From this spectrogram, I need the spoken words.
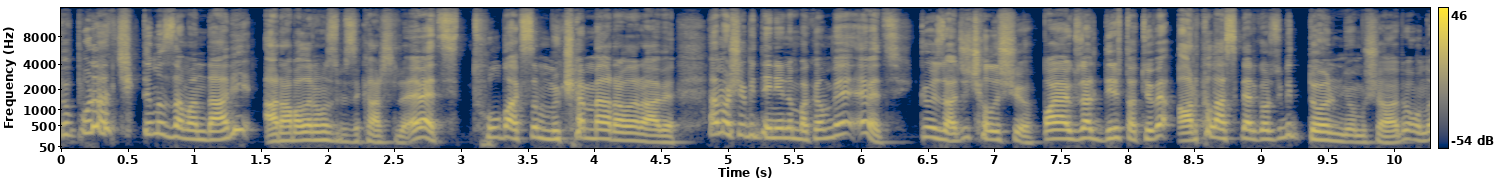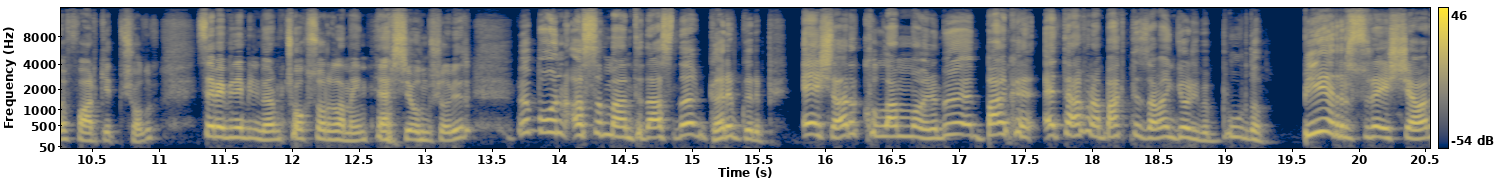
Ve buradan çıktığımız zaman da abi arabalarımız bizi karşılıyor. Evet Toolbox'ın mükemmel arabalar abi. Hemen şöyle bir deneyelim bakalım ve evet gözlerce çalışıyor. Baya güzel drift atıyor ve arka lastikler gördüğünüz gibi dönmüyormuş abi. Onu da fark etmiş olduk. Sebebini bilmiyorum çok sorgulamayın her şey olmuş olabilir. Ve bunun asıl mantığı da aslında garip garip eşyaları kullanma oyunu. Böyle bankanın etrafına baktığı zaman gördüğünüz gibi burada bir sürü eşya var.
